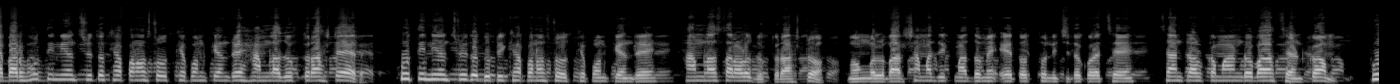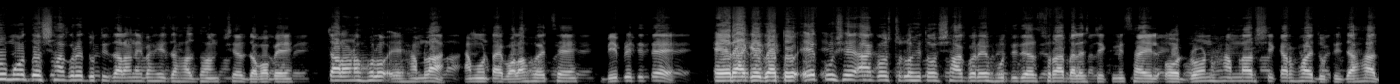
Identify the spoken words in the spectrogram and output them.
এবার হুতি নিয়ন্ত্রিত ক্ষেপণাস্ত্র উৎক্ষেপণ কেন্দ্রে হামলা যুক্তরাষ্ট্রের। হুতি নিয়ন্ত্রিত দুটি ক্ষেপণাস্ত্র উৎক্ষেপণ কেন্দ্রে হামলা চালালো যুক্তরাষ্ট্র। মঙ্গলবার সামাজিক মাধ্যমে এ তথ্য নিশ্চিত করেছে সেন্ট্রাল কমান্ডো বা সেন্টকম। ভূমধ্য সাগরে দুটি জ্বালানিবাহী জাহাজ ধ্বংসের জবাবে চালানো হলো এই হামলা। এমনটাই বলা হয়েছে বিবৃতিতে। এর আগে গত একুশে আগস্ট লোহিত সাগরে হুতিদের ছোড়া ব্যালিস্টিক মিসাইল ও ড্রোন হামলার শিকার হয় দুটি জাহাজ।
